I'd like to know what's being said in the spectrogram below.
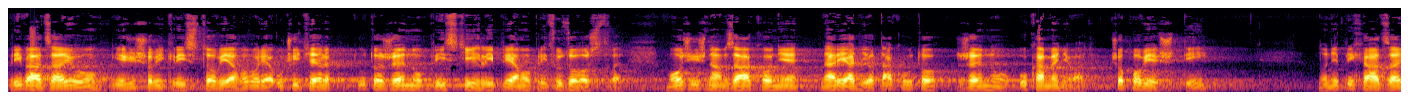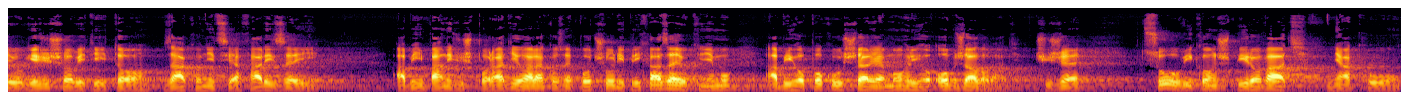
privádzajú Ježišovi Kristovi a hovoria, učiteľ, túto ženu pristihli priamo pri cudzoložstve. Môžiš nám v zákone nariadil takúto ženu ukameňovať. Čo povieš ty? No neprichádzajú k Ježišovi títo zákonníci a farizei, aby im pán Ježiš poradil, ale ako sme počuli, prichádzajú k nemu, aby ho pokúšali a mohli ho obžalovať. Čiže chcú vykonšpirovať nejakú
